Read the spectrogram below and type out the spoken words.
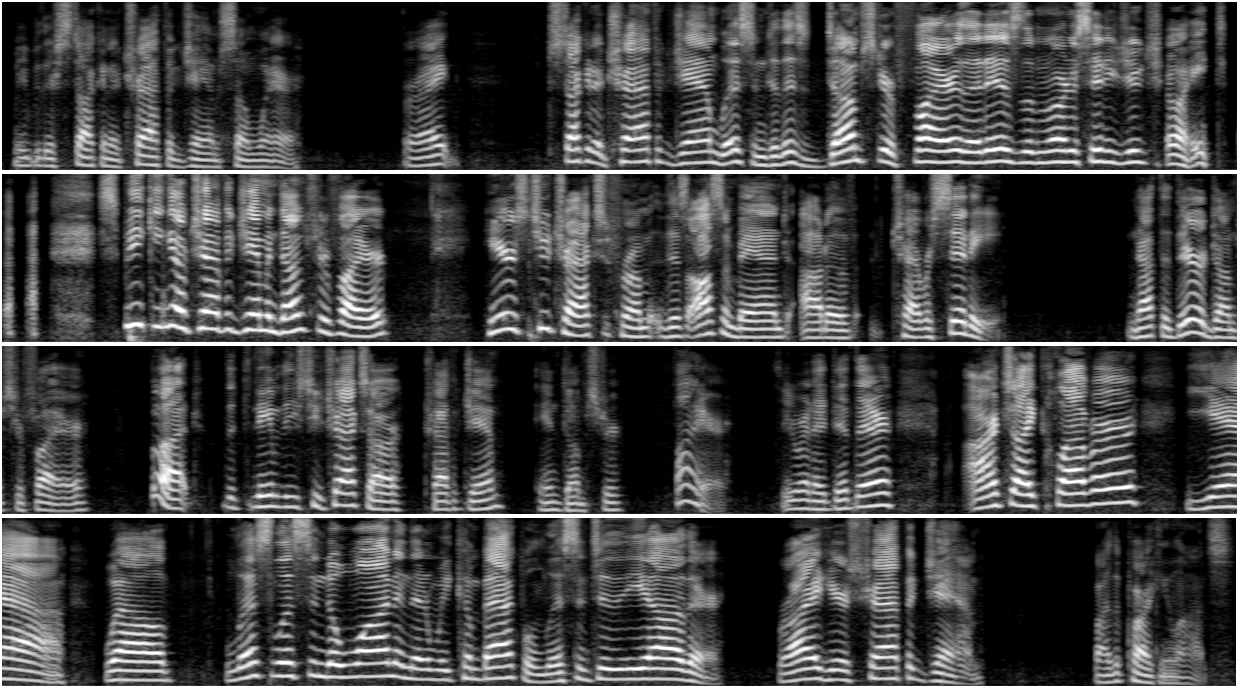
maybe they're stuck in a traffic jam somewhere. Right? Stuck in a traffic jam, listen to this dumpster fire that is the Motor City Juke Joint. Speaking of traffic jam and dumpster fire, here's two tracks from this awesome band out of Traverse City. Not that they're a dumpster fire, but the name of these two tracks are Traffic Jam and Dumpster Fire. See what I did there? Aren't I clever? Yeah. Well, let's listen to one and then we come back, we'll listen to the other. Right here's Traffic Jam by the parking lots.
